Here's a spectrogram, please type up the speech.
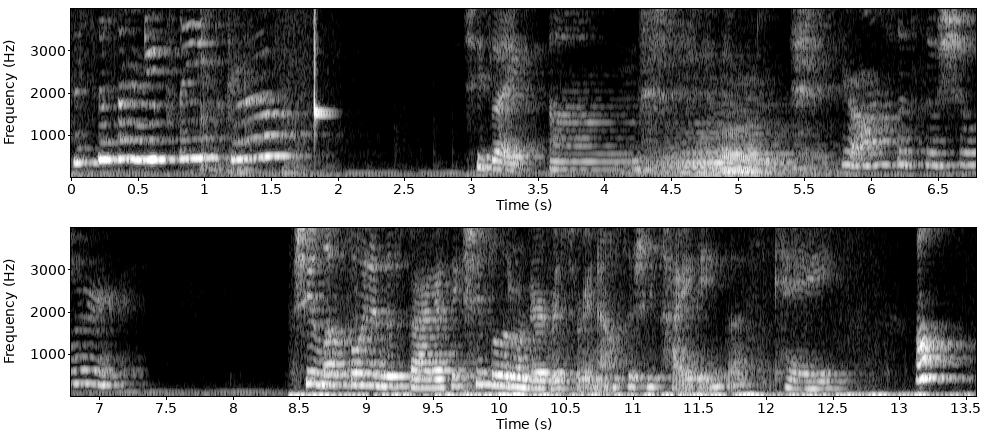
This is our new place, girl. She's like, um, your arms look so short. She loves going in this bag. I think she's a little nervous right now, so she's hiding. That's okay. Oh.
